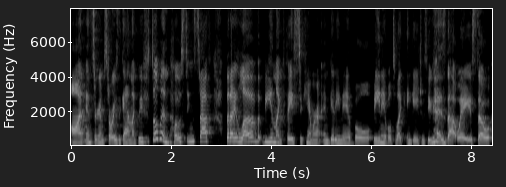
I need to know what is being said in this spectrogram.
on Instagram stories again. Like we've still been posting stuff, but I love being like face to camera and getting able, being able to like engage with you guys that way. So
